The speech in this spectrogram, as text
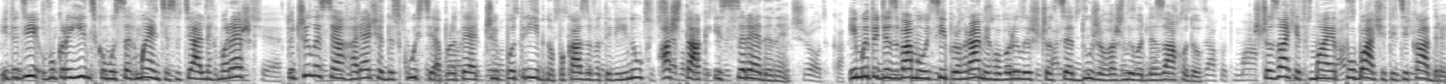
І тоді в українському сегменті соціальних мереж точилася гаряча дискусія про те, чи потрібно показувати війну аж так із середини. І ми тоді з вами у цій програмі говорили, що це дуже важливо для заходу. Що захід має побачити ці кадри,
